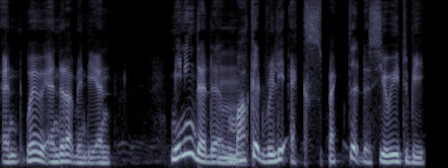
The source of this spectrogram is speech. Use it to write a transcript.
and where we ended up in the end. Meaning that the hmm. market really expected the COE to be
